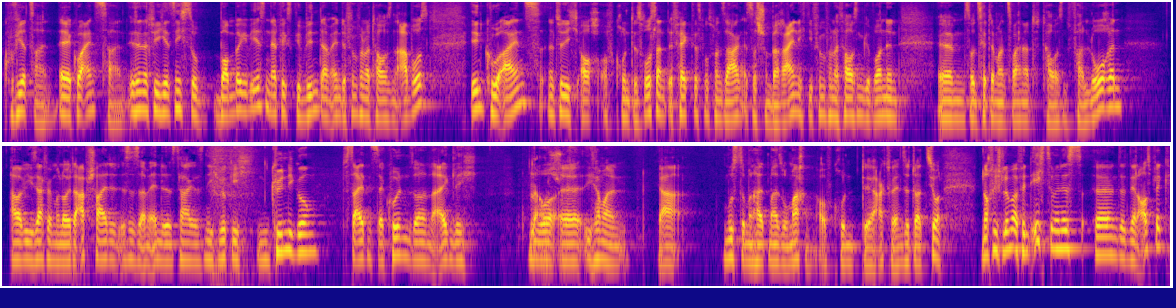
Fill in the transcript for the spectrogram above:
Q4-Zahlen, äh, Q1-Zahlen. Ist ja natürlich jetzt nicht so Bombe gewesen. Netflix gewinnt am Ende 500.000 Abos. In Q1, natürlich auch aufgrund des Russland-Effektes, muss man sagen, ist das schon bereinigt, die 500.000 gewonnen. Ähm, sonst hätte man 200.000 verloren. Aber wie gesagt, wenn man Leute abschaltet, ist es am Ende des Tages nicht wirklich eine Kündigung seitens der Kunden, sondern eigentlich nur, äh, ich sag mal, ja, musste man halt mal so machen aufgrund der aktuellen Situation. Noch viel schlimmer finde ich zumindest äh, den Ausblick.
